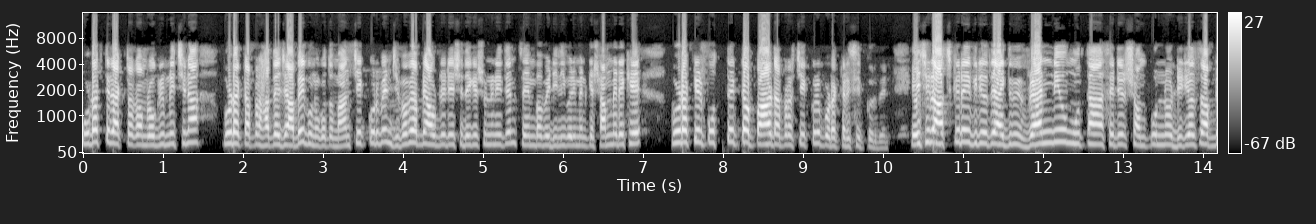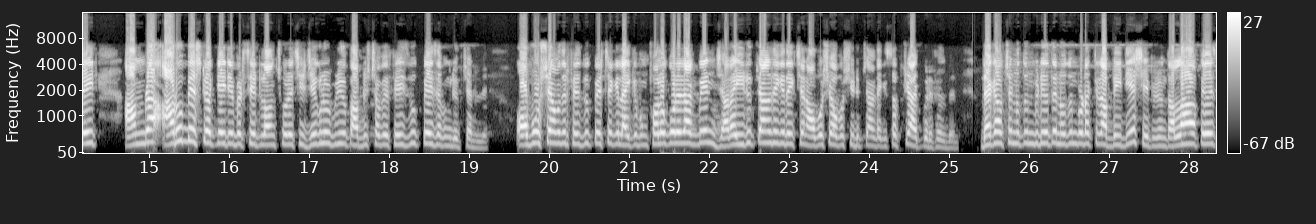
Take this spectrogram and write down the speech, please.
প্রোডাক্টের এক টাকা আমরা অগ্রিম নিচ্ছি না। প্রোডাক্ট আপনার হাতে যাবে, গুণগত মান চেক করবেন। যেভাবে আপনি আউটলেটে এসে দেখে শুনে নিতেন সেম ভাবে ডেলিভারি ম্যানকে সামনে রেখে প্রোডাক্টের প্রত্যেকটা পার্ট আপনারা চেক করে প্রোডাক্টটা রিসিভ করবেন। এই ছিল আজকের এই ভিডিওতে একদমই ব্র্যান্ড নিউ মুতা সেটের সম্পূর্ণ ডিটেলস আপডেট আমরা আরও বেশ কয়েকটা এই টাইপের সেট লঞ্চ করেছি, যেগুলোর ভিডিও পাবলিশ হবে ফেসবুক পেজ এবং ইউটিউব চ্যানেলে অবশ্যই আমাদের ফেসবুক পেজটাকে লাইক এবং ফলো করে রাখবেন। যারা ইউটিউব চ্যানেল থেকে দেখছেন, অবশ্যই অবশ্যই ইউটিউব চ্যানেলটাকে সাবস্ক্রাইব করে ফেলবেন। দেখা হচ্ছে নতুন ভিডিওতে নতুন প্রোডাক্টের আপডেট দিয়ে সেই পর্যন্ত আল্লাহ হাফেজ।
